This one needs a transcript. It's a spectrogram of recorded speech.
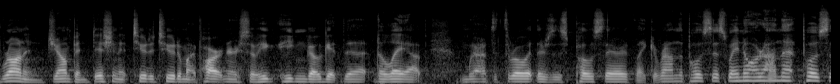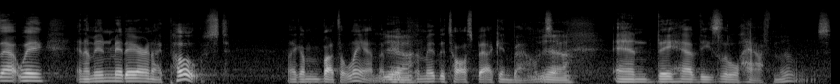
running, jumping, dishing it two to two to my partner, so he, he can go get the, the layup. I'm gonna have to throw it. There's this post there, like around the post this way, no, around that post that way, and I'm in midair and I post, like I'm about to land. I, Yeah. made, I made the toss back inbounds Yeah. and they have these little half moons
